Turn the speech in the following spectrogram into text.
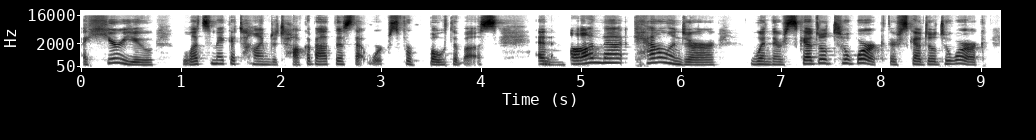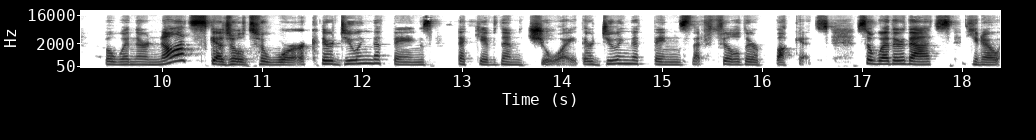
I hear you. Let's make a time to talk about this that works for both of us. And mm. on that calendar, when they're scheduled to work, they're scheduled to work. But when they're not scheduled to work, they're doing the things that give them joy. They're doing the things that fill their buckets. So whether that's, you know,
